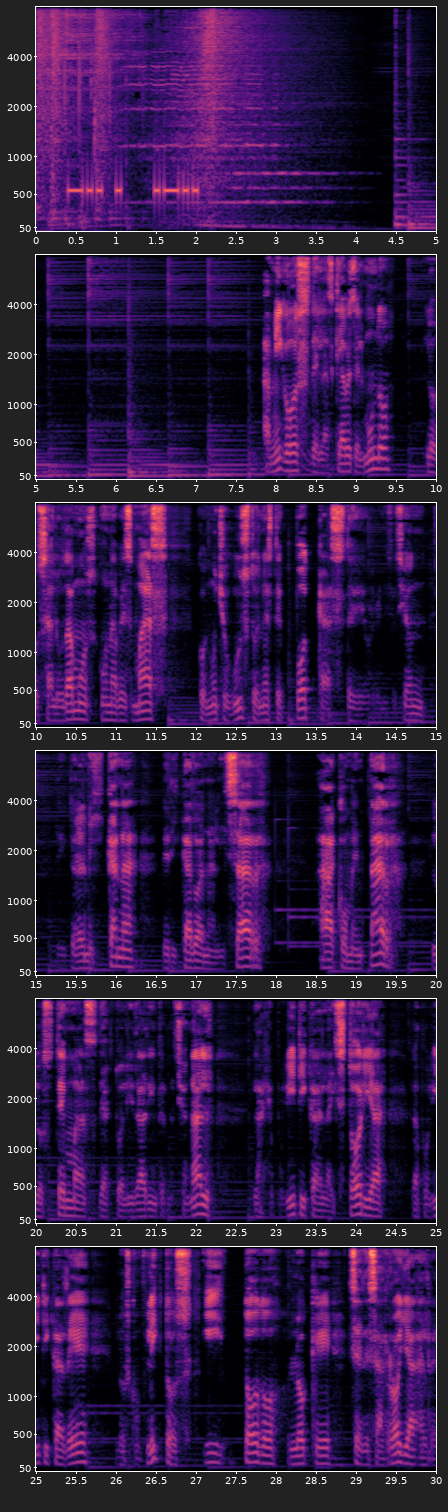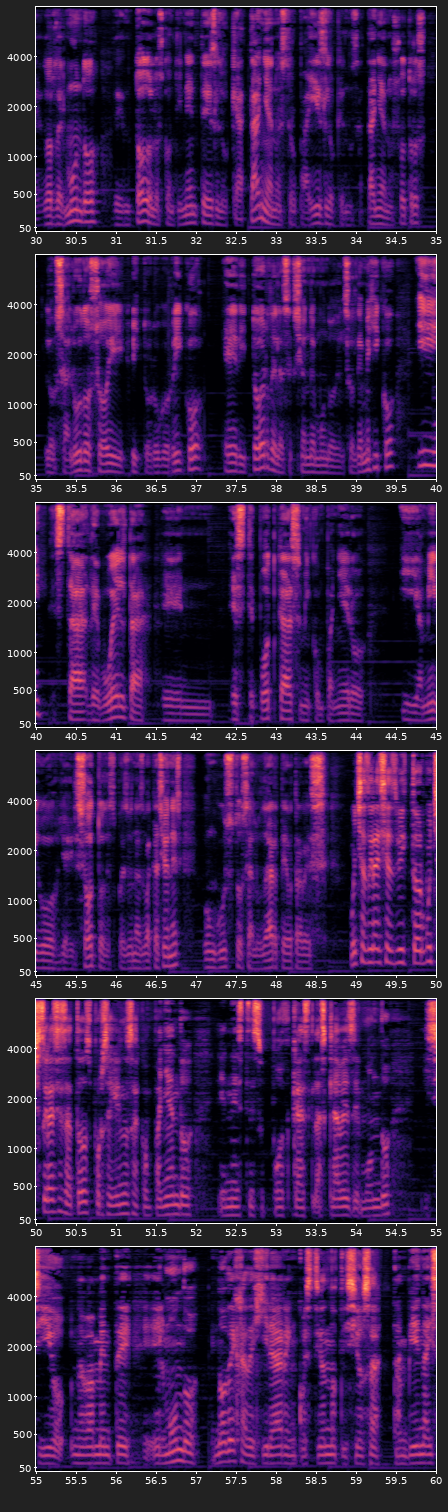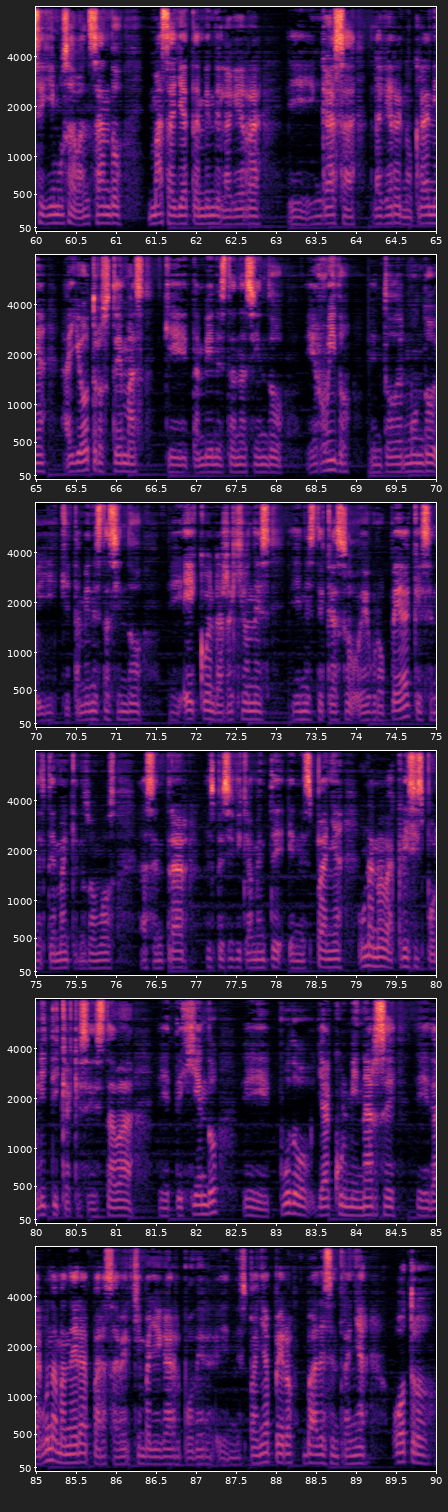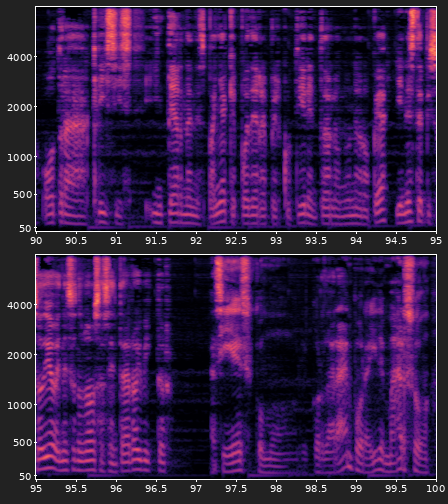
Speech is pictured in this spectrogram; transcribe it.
Amigos de las claves del mundo, los saludamos una vez más con mucho gusto en este podcast de Organización Editorial Mexicana dedicado a analizar, a comentar los temas de actualidad internacional, la geopolítica, la historia, la política de los conflictos y todo lo que se desarrolla alrededor del mundo, en todos los continentes, lo que atañe a nuestro país, lo que nos atañe a nosotros. Los saludos, soy Víctor Hugo Rico, editor de la sección de Mundo del Sol de México, y está de vuelta en este podcast mi compañero y amigo Jair Soto después de unas vacaciones. Un gusto saludarte otra vez. Muchas gracias Víctor, muchas gracias a todos por seguirnos acompañando en este su podcast Las Claves del Mundo. Y sí, nuevamente el mundo no deja de girar en cuestión noticiosa, también ahí seguimos avanzando, más allá también de la guerra eh, en Gaza, la guerra en Ucrania, hay otros temas que también están haciendo eh, ruido en todo el mundo y que también está haciendo eh, eco en las regiones, en este caso europea, que es en el tema en que nos vamos a centrar específicamente en España, una nueva crisis política que se estaba tejiendo, pudo ya culminarse eh, de alguna manera para saber quién va a llegar al poder en España, pero va a desentrañar otro, otra crisis interna en España que puede repercutir en toda la Unión Europea. Y en este episodio, en eso nos vamos a centrar hoy, Víctor. Así es, como recordarán, por ahí de marzo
